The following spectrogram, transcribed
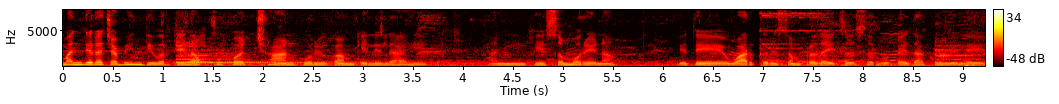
मंदिराच्या भिंतीवरती ना खूपच छान कोरीव काम केलेलं आहे. आणि हे समोर आहे ना येथे वारकरी संप्रदायाचं सर्व काही दाखवलेलं आहे.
